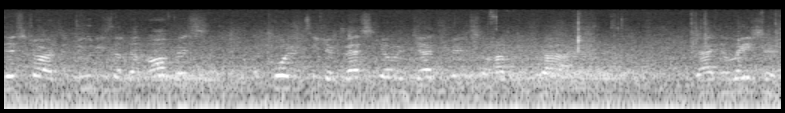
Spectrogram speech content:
discharge the duties of the office according to your best skill and judgment, so help you God. Congratulations.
